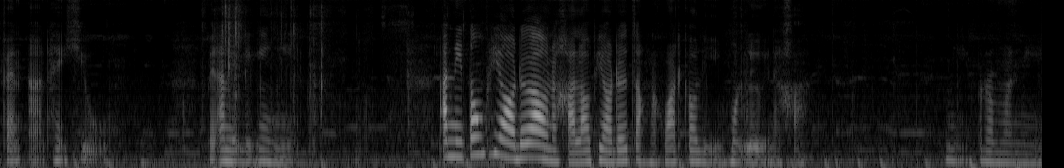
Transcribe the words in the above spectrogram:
แฟนอาร์ตไฮคิว เป็นอันเล็กๆอย่างนี้ อันนี้ต้องพิออเดอร์เอานะคะ เราพิออเดอร์จากนักวาดเกาหลีหมดเลยนะคะ นี่ประมาณนี้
